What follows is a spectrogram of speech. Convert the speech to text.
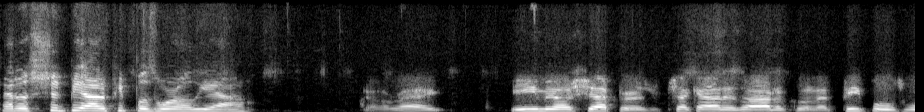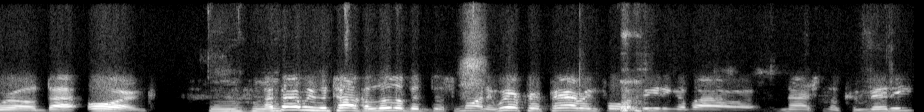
That should be out of People's World. Yeah. All right. Emile Schepers. Check out his article at peoplesworld.org. Mm-hmm. I thought we would talk a little bit this morning. We're preparing for a meeting of our national committee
